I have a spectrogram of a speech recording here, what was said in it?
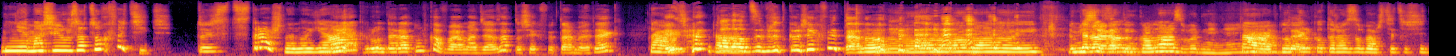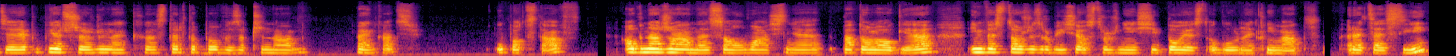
nie ma się już za co chwycić. To jest straszne. No ja. No jak, runda ratunkowa, Madzia, za to się chwytamy, tak? Tak, tak. Tonący brzydko się chwyta, no. No, no, no, no i Misja teraz, ratunkowa, no, zwodnienie. Tak, no Tak. tylko teraz zobaczcie, co się dzieje. Po pierwsze, rynek startupowy zaczyna pękać u podstaw. Obnażane są właśnie patologie. Inwestorzy zrobili się ostrożniejsi, bo jest ogólny klimat recesji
